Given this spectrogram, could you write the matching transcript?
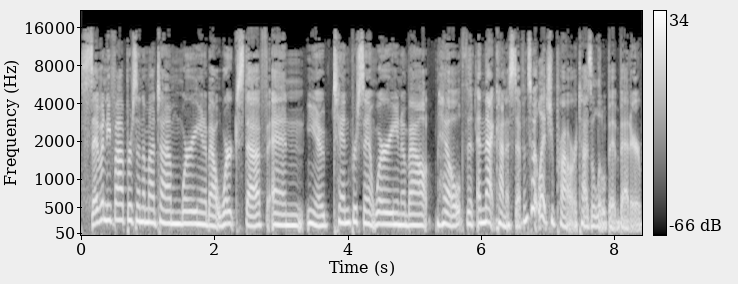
75% of my time worrying about work stuff and, you know, 10% worrying about health and, and, that kind of stuff. And so it lets you prioritize a little bit better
